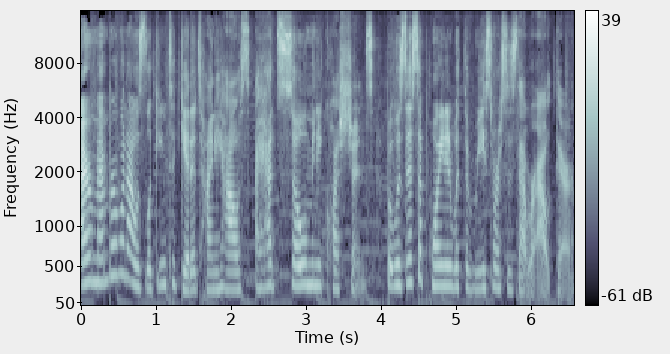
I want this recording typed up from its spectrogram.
I remember when I was looking to get a tiny house, I had so many questions, but was disappointed with the resources that were out there.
